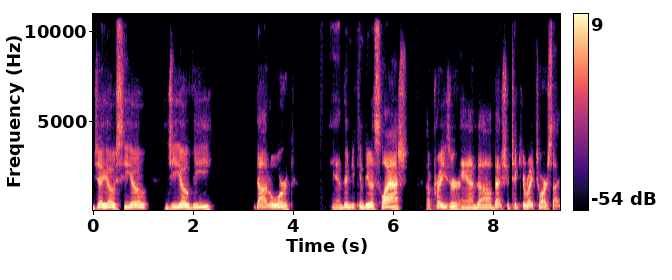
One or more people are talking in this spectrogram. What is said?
J-O-C-O-G-O-V dot org. And then you can do a slash appraiser, and uh, that should take you right to our site.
